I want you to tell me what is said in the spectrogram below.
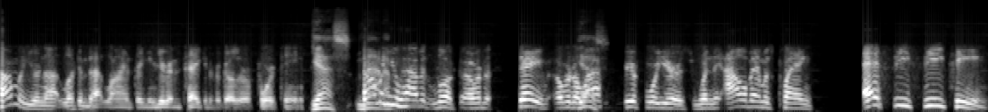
Tell me you're not looking at that line thinking you're going to take it if it goes over 14. Yes. Tell Matt, me you haven't looked over the Dave over the Yes. last three or four years when the Alabama's playing SEC teams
